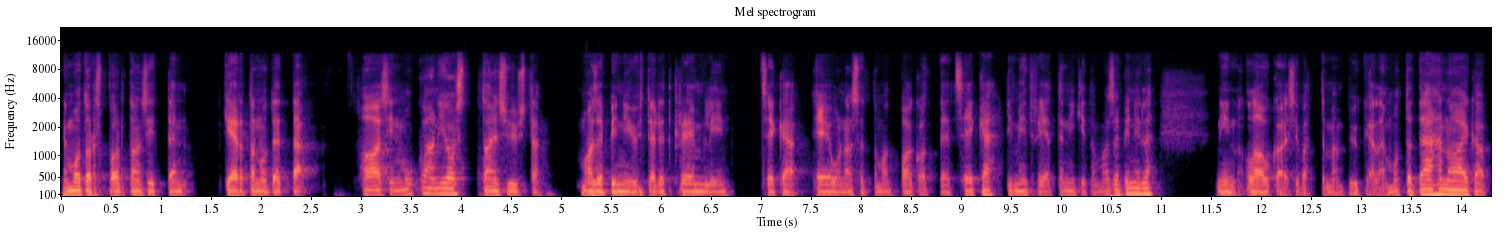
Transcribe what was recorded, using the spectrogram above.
Ja Motorsport on sitten kertonut, että Haasin mukaan jostain syystä Mazepinin yhteydet Kremliin sekä EUn asettamat pakotteet sekä Dimitri että Nikita Mazepinille, niin laukaisivat tämän pykälän. Mutta tämähän on aika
